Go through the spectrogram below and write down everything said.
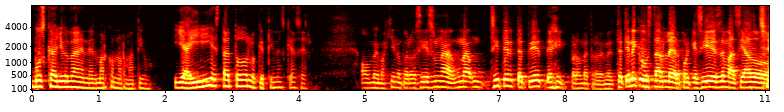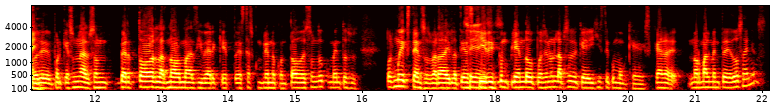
busca ayuda en el marco normativo. Y ahí está todo lo que tienes que hacer. Oh, me imagino, pero sí es una, una un- sí te, te- te- perdón, me me- te tiene que gustar leer porque sí es demasiado, Sí. porque es una, son ver todas las normas y ver que estás cumpliendo con todo, son documentos pues muy extensos, ¿verdad? Y lo tienes Sí, que ir cumpliendo pues en un lapso de que dijiste como que normalmente de dos años.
